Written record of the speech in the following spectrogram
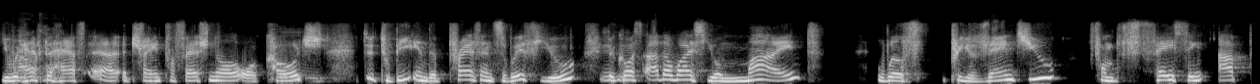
You would okay. have to have a, a, trained professional or coach mm-hmm. to, to be in the presence with you, mm-hmm. because otherwise your mind will prevent you from facing up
